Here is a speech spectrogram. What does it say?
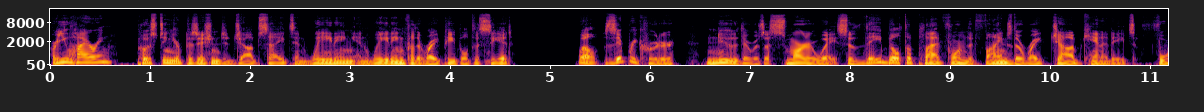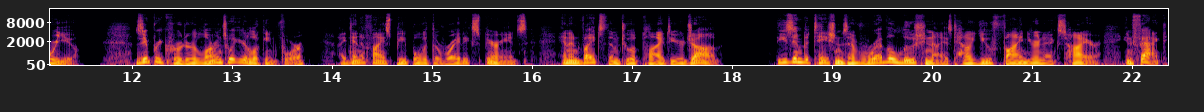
Are you hiring, posting your position to job sites and waiting and waiting for the right people to see it? Well, ZipRecruiter knew there was a smarter way, so they built a platform that finds the right job candidates for you. ZipRecruiter learns what you're looking for identifies people with the right experience, and invites them to apply to your job. These invitations have revolutionized how you find your next hire. In fact,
